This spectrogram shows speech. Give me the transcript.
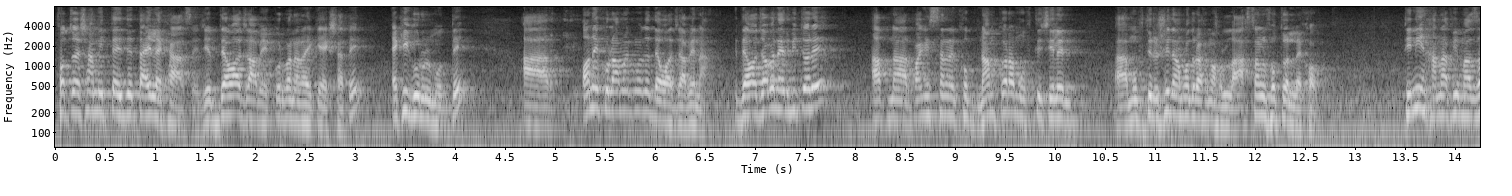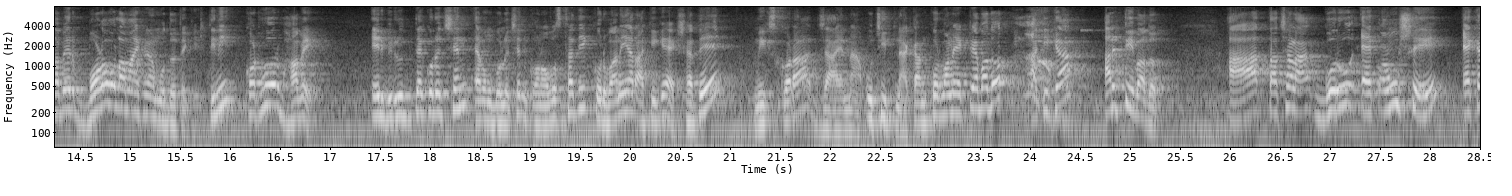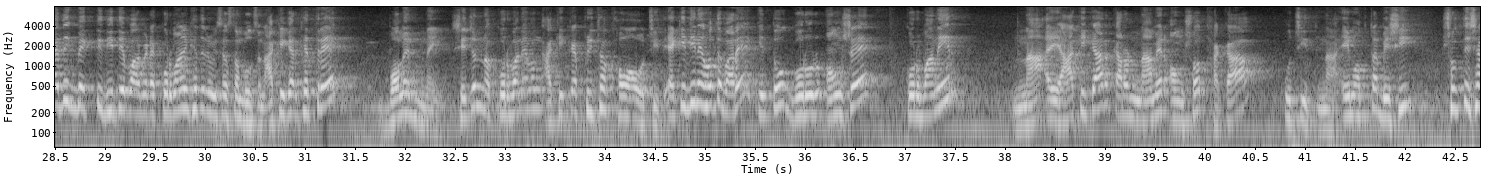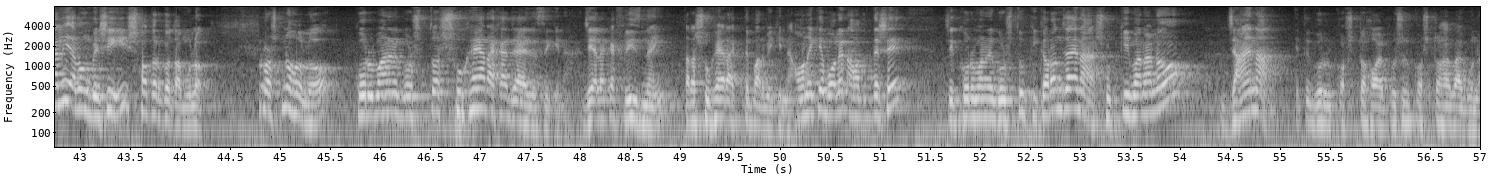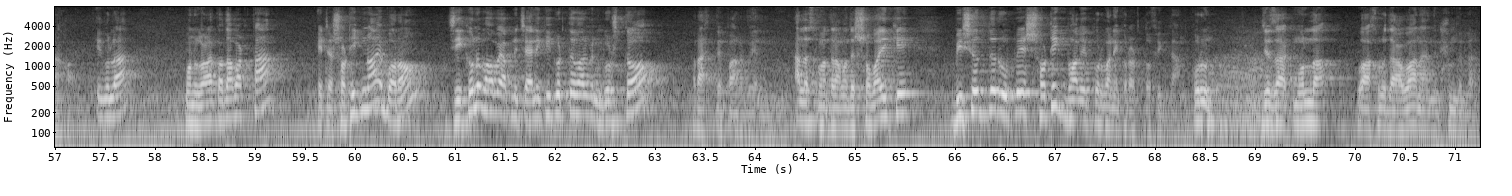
ফতোয়া স্বামী ইত্যাদিতে তাই লেখা আছে যে দেওয়া যাবে কোরবান আর একসাথে, একই গরুর মধ্যে। আর অনেক ওলামায়কের মধ্যে দেওয়া যাবে না। দেওয়া যাবে না, এর ভিতরে আপনার পাকিস্তানের খুব নামকরা মুফতি ছিলেন মুফতি রশিদ আহমদ রহমাহুল্লাহ, আসানুল ফতুয়ার লেখক। তিনি হানাফি মাযহাবের বড় ওলামায়কের মধ্যে থেকে, তিনি কঠোরভাবে এর বিরুদ্ধে করেছেন এবং বলেছেন, কোন অবস্থাতেই কোরবানি আর আকিকা একসাথে মিক্স করা যায় না, উচিত না। কারণ কোরবানি একটি আবাদত, আকিকা আরেকটি ইবাদত আর তাছাড়া গরু এক অংশে একাধিক ব্যক্তি দিতে পারবে, এটা কোরবানির ক্ষেত্রে নবী বলছেন। আকিকার ক্ষেত্রে বলেন নাই। সেই জন্য কোরবানি এবং আকিকা পৃথক হওয়া উচিত। একই দিনে হতে পারে, কিন্তু গরুর অংশে কোরবানির না, এই আকিকার কারণ নামের অংশ থাকা উচিত না। এই মতটা বেশি শক্তিশালী এবং বেশি সতর্কতামূলক। প্রশ্ন হলো, কোরবানের গোশত শুকায় রাখা যায় যাচ্ছে কিনা? যে এলাকায় ফ্রিজ নাই, তারা শুকায় রাখতে পারবে কিনা? অনেকে বলেন আমাদের দেশে যে কোরবানের গোশত কি কারণ যায় না? শুটকি বানানো যায় না। এতে গরুর কষ্ট হয়, পশুর কষ্ট হয় বা গুণা হয়। এগুলা মন গড়া কথাবার্তা। এটা সঠিক নয়, বরং যে কোনোভাবে আপনি চাইলে কী করতে পারবেন? গোস্ত রাখতে পারবেন। আল্লাহ সুমাত আমাদের সবাইকে বিশুদ্ধ রূপে সঠিকভাবে কোরবানি করার তফিক দান করুন। জেজাক মোল্লা ওয়াখরুদ আওয়ান আলহামদুলিল্লাহ।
